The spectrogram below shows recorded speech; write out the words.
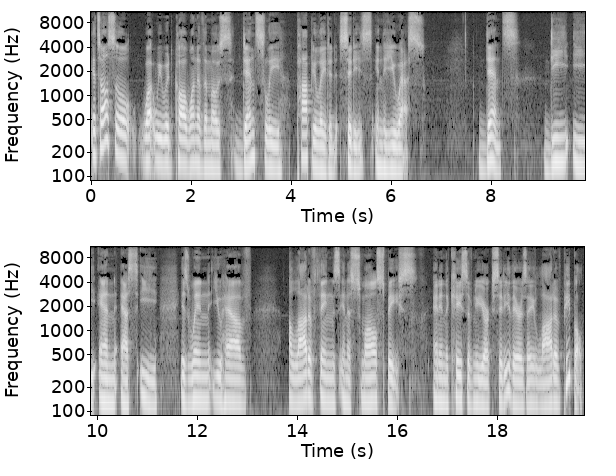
It's also what we would call one of the most densely populated cities in the U.S. Dense, D E N S E, is when you have a lot of things in a small space. And in the case of New York City, there's a lot of people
